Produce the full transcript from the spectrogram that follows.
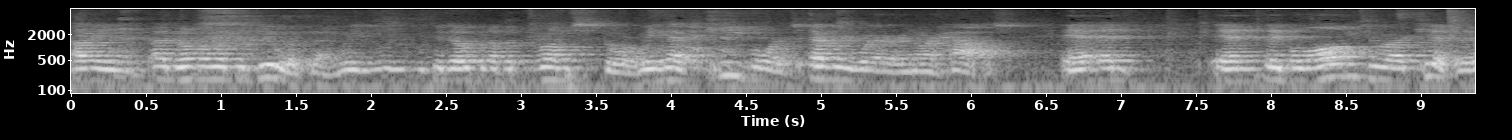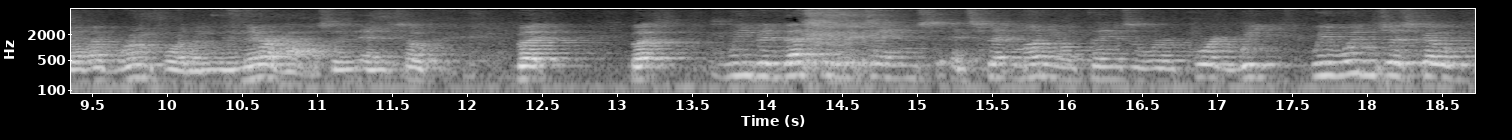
I mean, I don't know what to do with them. We, we, we could open up a drum store. We have keyboards everywhere in our house. And, and, and they belong to our kids. They don't have room for them in their house. And, and so, but but we've invested in things and spent money on things that were important. We, we wouldn't just go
